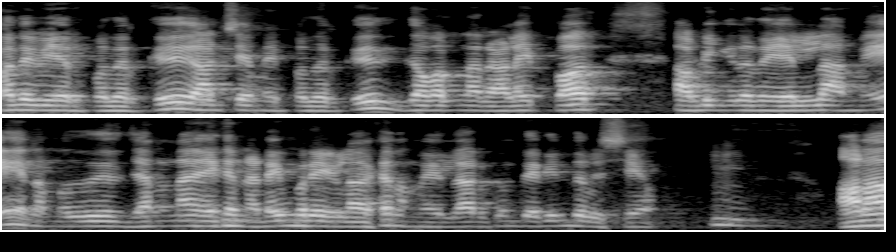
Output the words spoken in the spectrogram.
பதவியேற்பதற்கு ஆட்சி அமைப்பதற்கு கவர்னர் அழைப்பார் அப்படிங்கிறது எல்லாமே நமது ஜனநாயக நடைமுறைகளாக நம்ம எல்லாருக்கும் தெரிந்த விஷயம். ஆனா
